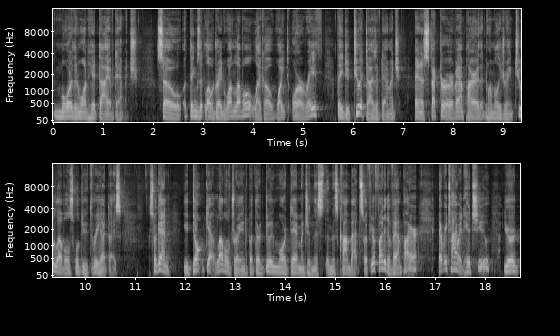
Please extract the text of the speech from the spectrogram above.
more than one hit die of damage. So things that level drain one level, like a wight or a wraith, they do two hit dies of damage, and a specter or a vampire that normally drain two levels will do three hit dice. So again, you don't get level drained, but they're doing more damage in this in this combat. So if you're fighting a vampire, every time it hits you, your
